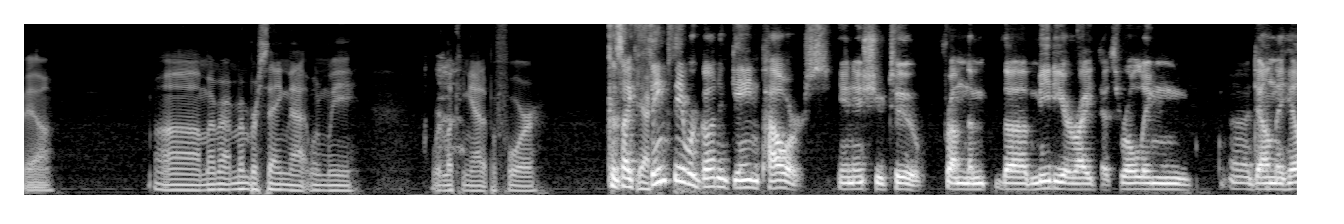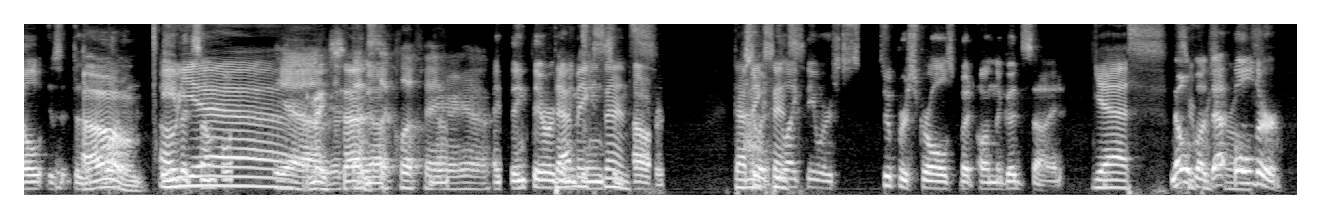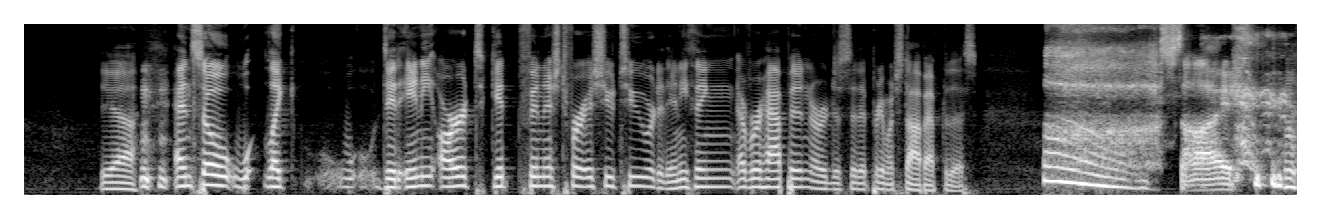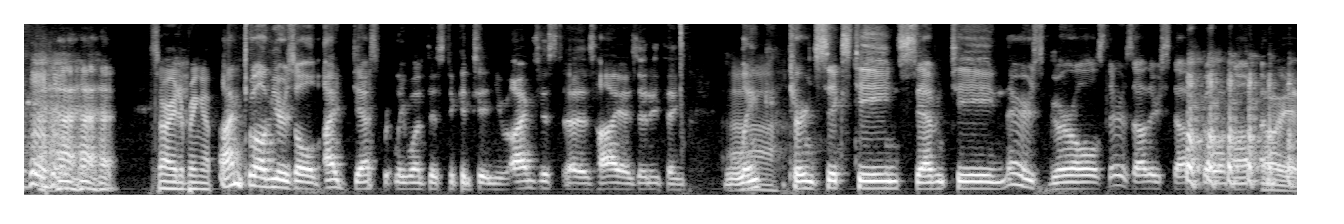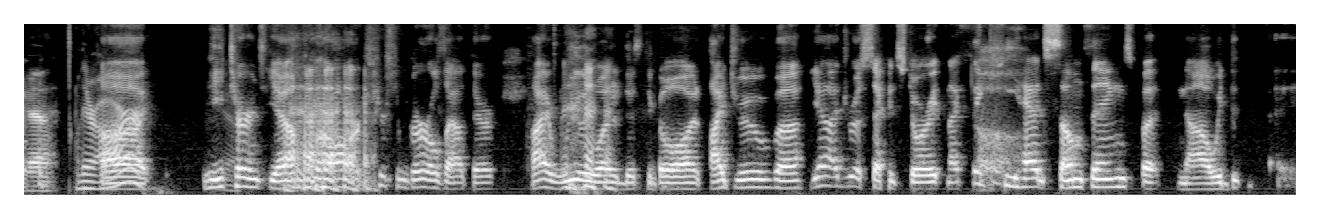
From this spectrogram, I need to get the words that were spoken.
Yeah. Um, I remember, saying that when we were looking at it before. Because I Yeah. think they were going to gain powers in issue two from the the meteorite that's rolling uh, down the hill. Is it? Does Oh, up Oh Eve some point? yeah. yeah, That makes sense. That's sense. the cliffhanger, yeah. I think they were That going to makes gain sense. some powers. That so makes it'd be sense. like they were super Skrulls, but on the good side. yes. Nova, Super that Skrulls. boulder. Yeah. and so, w- like, w- did any art get finished for issue two, or did anything ever happen, or just did it pretty much stop after this? Sigh. Sorry to bring up. I'm 12 years old. I desperately want this to continue. I'm just as high as anything. Link Ah. turned 16, 17. There's girls. There's other stuff going on. oh yeah. There Uh, are. He Yeah. turns, yeah, there are. There's some girls out there. I really wanted this to go on. I drew, uh, yeah, I drew a second story, and I think he had some things, but no, we did,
